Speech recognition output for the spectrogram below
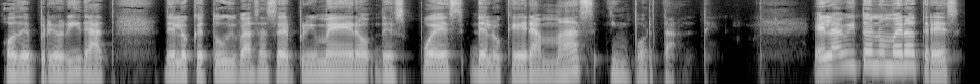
o de prioridad de lo que tú ibas a hacer primero, después, de lo que era más importante. El hábito número tres,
